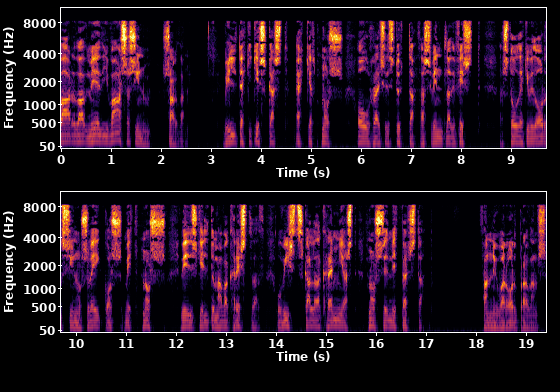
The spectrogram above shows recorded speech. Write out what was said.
var það með í vasa sínum, sagðan. Vild ekki giskast, ekkert noss, óhræsið stutta, það svindlaði fyrst, Það stóð ekki við orð sín og sveik oss mitt hnoss, við skildum hafa kristað og víst skalaða kremjast hnossið mitt besta. Þannig var orðbráðans.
